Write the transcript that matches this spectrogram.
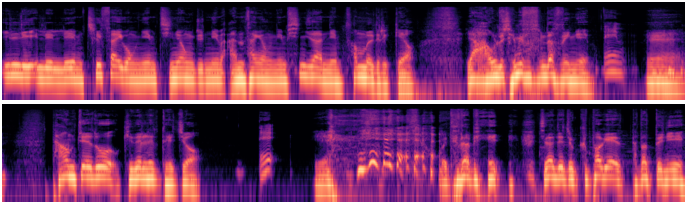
1211님, 7420님, 진영주님, 안상영님, 신진아님 선물 드릴게요. 야, 오늘도 재밌었습니다, 선생님. 네. 예. 다음 주에도 기대를 해도 되죠? 네. 예. 뭐 대답이 지난주에 좀 급하게 닫았더니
